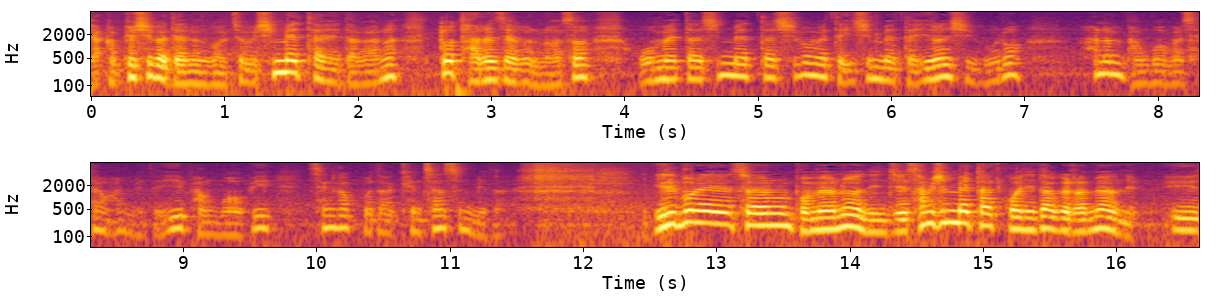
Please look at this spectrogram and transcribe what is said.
약간 표시가 되는 거죠. 10m에다가는 또 다른 색을 넣어서 5m, 10m, 15m, 20m 이런 식으로 하는 방법을 사용합니다. 이 방법이 생각보다 괜찮습니다. 일본에서는 보면은 이제 30m권이다 그러면 이,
